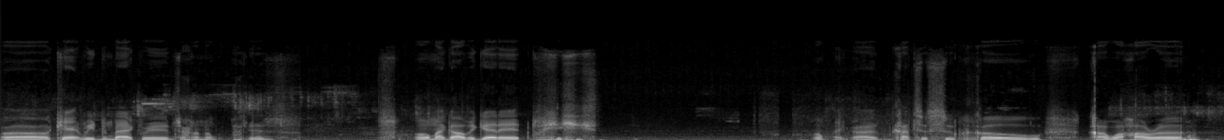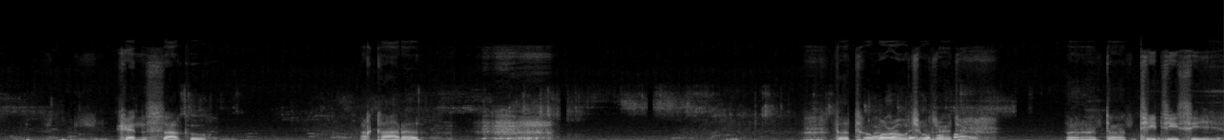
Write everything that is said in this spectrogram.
Uh, can't read them backwards. I don't know what that is. Oh my god, we get it, please. Oh my god. Katsusuko Kawahara Kensaku Akata The Tomorrow Children dun, dun, dun. TTC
